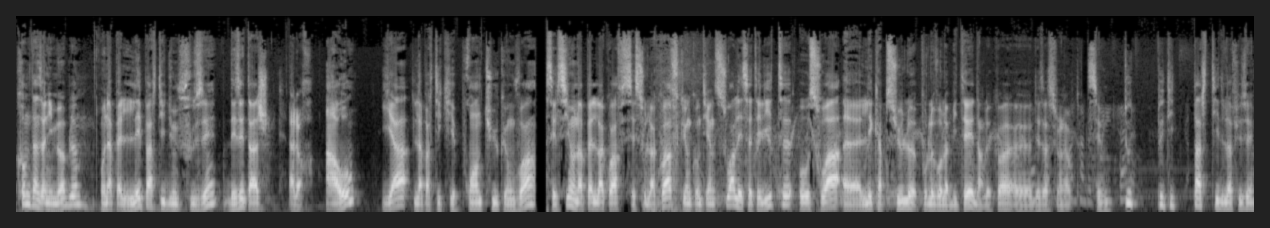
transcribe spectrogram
comme dans un immeuble, on appelle les parties d'une fusée des étages. Alors, en haut, il y a la partie qui est pointue qu'on voit. Celle-ci, on appelle la coiffe. C'est sous la coiffe qu'on contient soit les satellites ou soit euh, les capsules pour le vol habité dans le cas euh, des astronautes. C'est une toute petite partie de la fusée.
